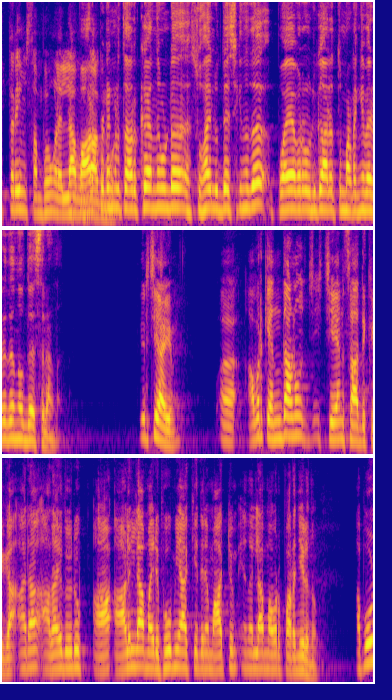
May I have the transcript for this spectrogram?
ഇത്രയും സംഭവങ്ങളെല്ലാം പാർപ്പിടങ്ങൾ തകർക്കുക എന്നുകൊണ്ട് സുഹൈൽ ഉദ്ദേശിക്കുന്നത് പോയവർ ഒരു കാലത്തും മടങ്ങി വരുതെന്ന ഉദ്ദേശത്തിലാണ്. തീർച്ചയായും. അവർക്ക് എന്താണോ ചെയ്യാൻ സാധിക്കുക. ആരാ അതായത് ഒരു ആളില്ലാ മരുഭൂമിയാക്കി ഇതിനെ മാറ്റും എന്നെല്ലാം അവർ പറഞ്ഞിരുന്നു. അപ്പോൾ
